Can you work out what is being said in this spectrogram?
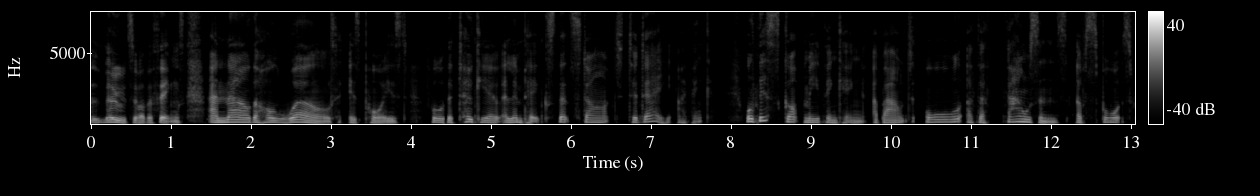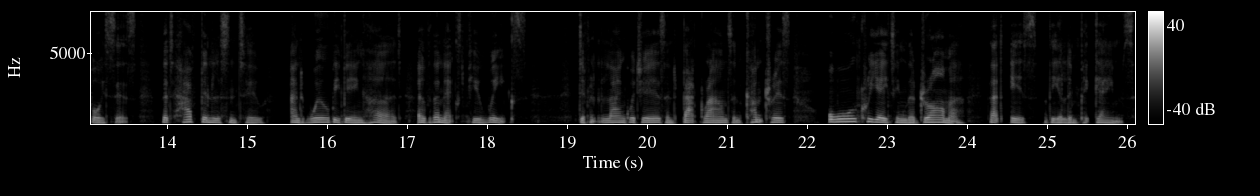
loads of other things. And now the whole world is poised for the Tokyo Olympics that start today, I think. Well, this got me thinking about all of the thousands of sports voices that have been listened to and will be being heard over the next few weeks. Different languages and backgrounds and countries, all creating the drama that is the Olympic Games.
